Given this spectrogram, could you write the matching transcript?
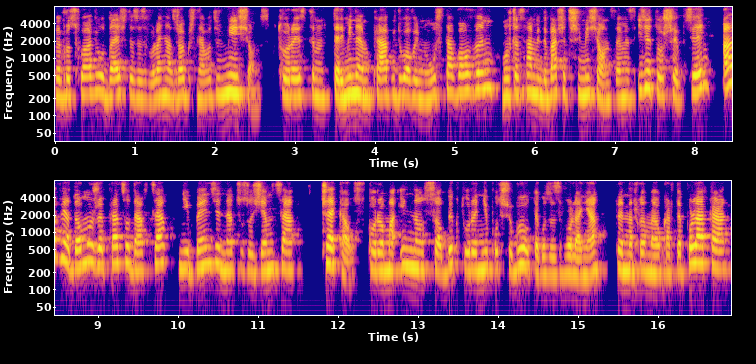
we Wrocławiu udaje się te zezwolenia zrobić nawet w miesiąc, który jest tym terminem prawidłowym ustawowym, może czasami dwa czy trzy miesiące, więc idzie to szybciej, a wiadomo, że pracodawca nie będzie na cudzoziemca czekał, skoro ma inne osoby, które nie potrzebują tego zezwolenia, które na przykład mają kartę Polaka,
